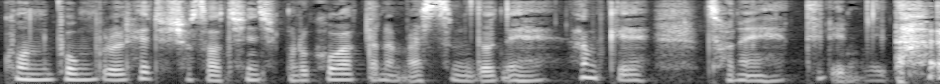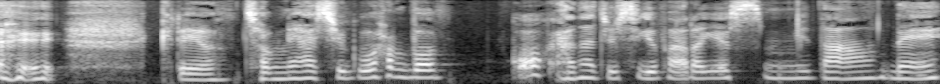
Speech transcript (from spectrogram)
군 복무를 해주셔서 진심으로 고맙다는 말씀도 네, 함께 전해드립니다. 그래요. 정리하시고 한번 꼭 안아주시기 바라겠습니다. 네.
